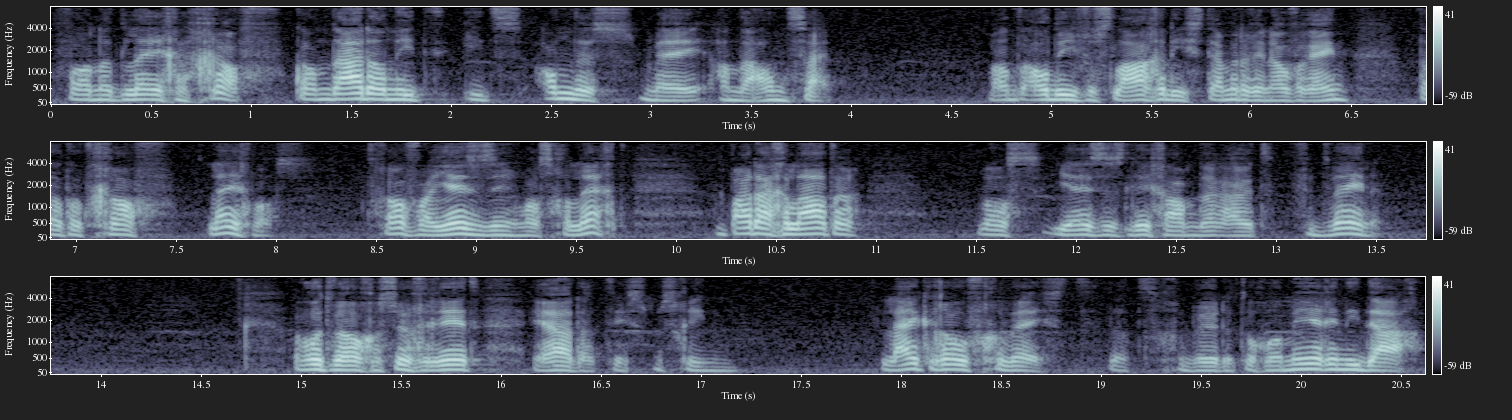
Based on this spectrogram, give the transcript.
van het lege graf. Kan daar dan niet iets anders mee aan de hand zijn? Want al die verslagen die stemmen erin overeen dat het graf leeg was. Het graf waar Jezus in was gelegd. Een paar dagen later was Jezus lichaam daaruit verdwenen. Er wordt wel gesuggereerd, ja dat is misschien lijkroof geweest. Dat gebeurde toch wel meer in die dagen.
